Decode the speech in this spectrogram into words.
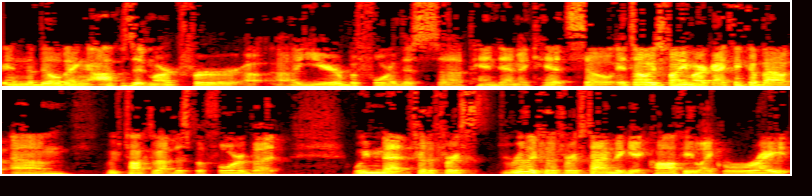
in the building opposite Marc for a, a year before this uh, pandemic hit. So it's always funny, Marc. I think about um, we've talked about this before, but we met for the first, really for the first time to get coffee, like right,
